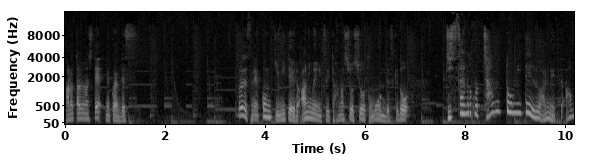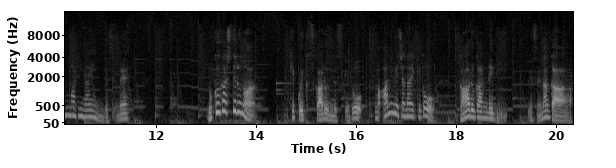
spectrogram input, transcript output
改めまして、猫やんです。それですね、今期見ているアニメについて話をしようと思うんですけど、実際のところちゃんと見ているアニメってあんまりないんですよね。録画してるのは結構いくつかあるんですけど、まあ、アニメじゃないけど、ガールガンレディですね。なんか、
